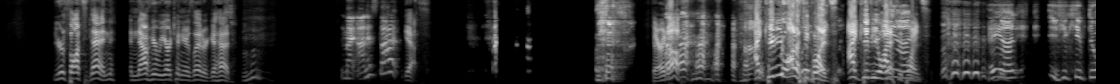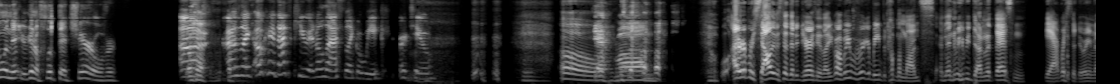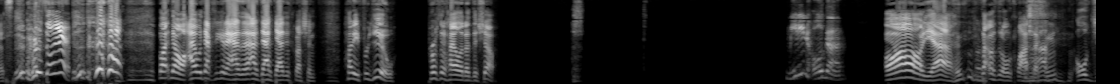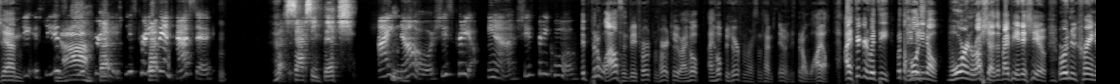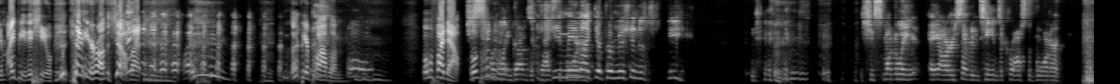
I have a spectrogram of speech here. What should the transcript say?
Your thoughts then, and now here we are 10 years later. Go ahead. hmm My honest thought? Yes. Fair enough. I give you honesty Wait, wait, points. I give you honesty Hang on. points. Hang on. If you keep doing that, you're gonna flip that chair over. Uh, I was like, okay, that's cute. It'll last like a week or two. Oh. Yeah. Well, I remember Sally was said that in Jersey, like, well, we were going to be a couple of months, and then we'd be done with this, and yeah, we're still doing this. we're still here. but no, I was actually going to ask, ask, ask Dad this question. Honey, for you, personal highlight of the show. Meeting Olga. Oh, yeah. that was an old classic. Mm, Old gem. She, she's, Nah, she's pretty, that- she's pretty that- fantastic. that sassy bitch. I know. She's pretty, yeah, she's pretty cool. It's been a while since we've heard from her too. I hope I hope we hear from her sometime soon. It's been a while. I figured with the with the Maybe whole she- you know war in Russia, there might be an issue. Or in Ukraine, it might be an issue getting her on the show, but that'd be a problem. Well, we'll find out. We'll find out. guns across She the may border. not get permission to speak. She's smuggling AR-17s across the border.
